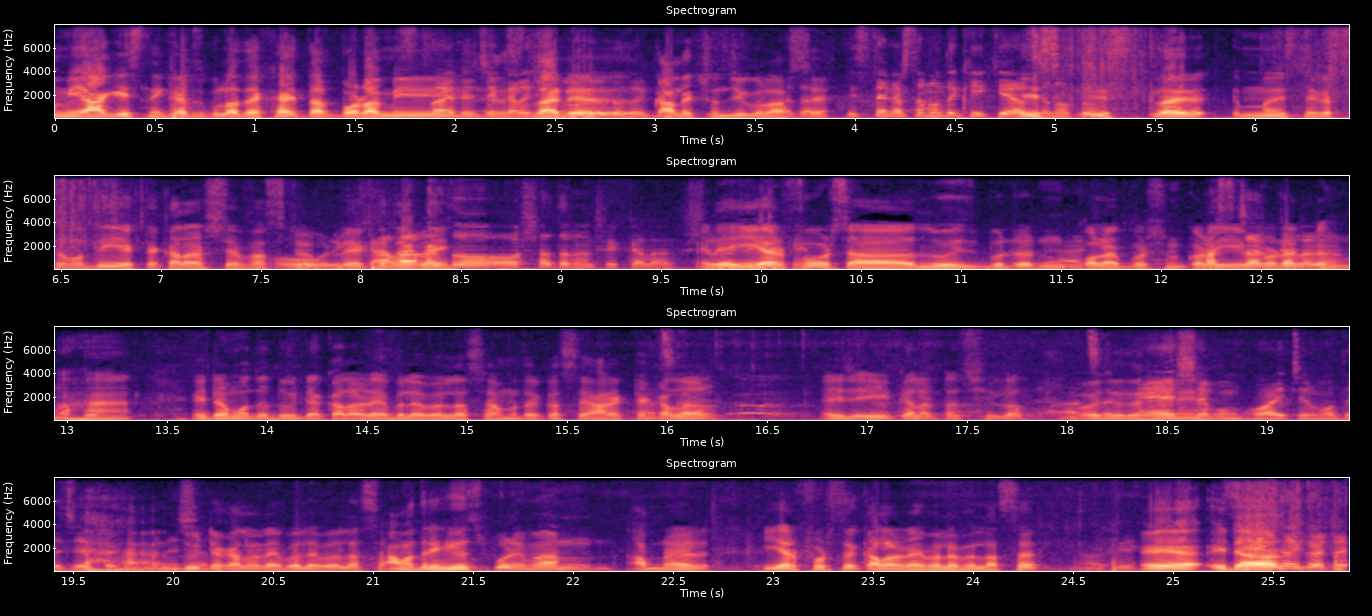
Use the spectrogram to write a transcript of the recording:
আমি আগে স্নিকার্স গুলো দেখাই তারপর আমি Slide-এর যে collection স্লাইডের গুলো দেখবো। কালেকশন যেগুলো আচ্ছা, আছে স্ন্যাকার্সের মধ্যে কি কি আছে নতুন স্নিকার্স এর মধ্যে একটা কালার আসছে ফার্স্ট ও, একটা কালারও দেখাই তো অসাধারণ একটা কালার এটা air force Louis Vuitton Okay. Collaboration করা এই Mustard প্রোডাক্ট colour-এর মধ্যে। হ্যাঁ এটার মধ্যে দুইটা কালার अवेलेबल আছে আমাদের কাছে আরেকটা আচ্ছা। কালার এই যে এই কালারটা ছিল ওই যে অ্যাশ দেখেন এবং হোয়াইটের মধ্যে যে একটা হ্যাঁ combination। দুইটা কালার अवेलेबल আছে আমাদের হিউজ পরিমাণ আপনার ইয়ার ফোর্সের কালার अवेलेबल আছে Okay। এ- এটা Size হয় কয়টা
